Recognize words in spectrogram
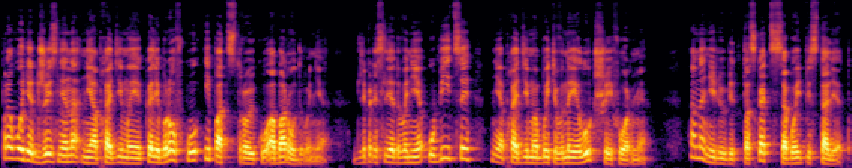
проводит жизненно необходимые калибровку и подстройку оборудования. Для преследования убийцы необходимо быть в наилучшей форме. Она не любит таскать с собой пистолет.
